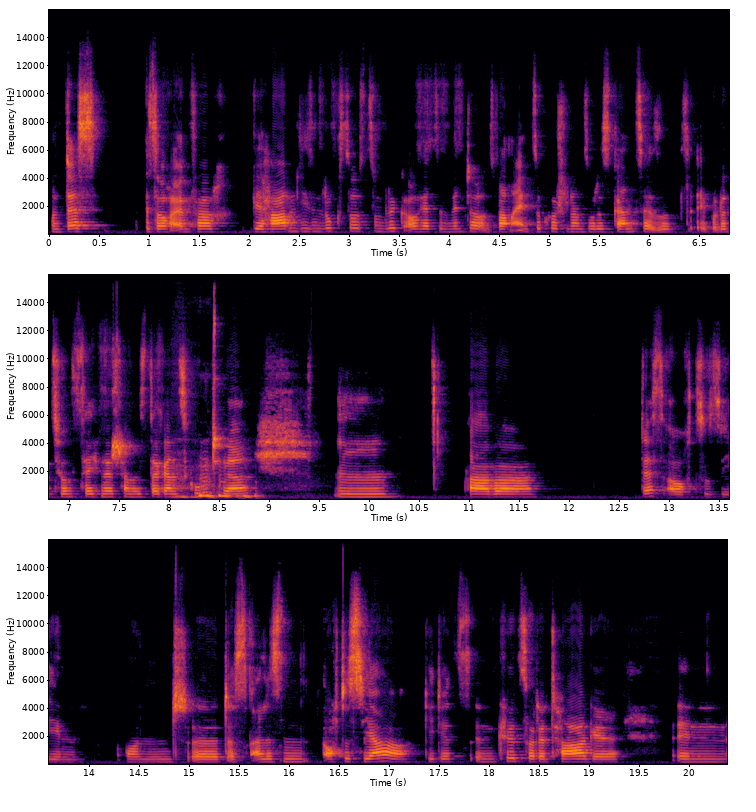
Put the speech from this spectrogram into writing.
und das ist auch einfach wir haben diesen Luxus zum Glück auch jetzt im Winter, uns warm einzukuscheln und so das Ganze. Also evolutionstechnisch haben wir es da ganz gut, ja. Mm, aber das auch zu sehen und äh, das alles, auch das Jahr geht jetzt in kürzere Tage, in,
